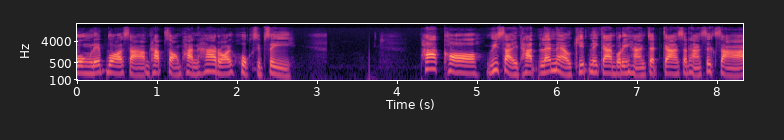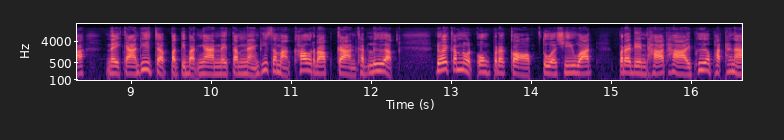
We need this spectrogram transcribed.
วงเล็บว3ทับ2564 ภาคคอ วิสัยทัศน์และแนวคิดในการบริหารจัดการสถานศึกษา ในการที่จะปฏิบัติงานในตำแหน่งที่สมัครเข้ารับการคัดเลือก โดยกำหนดองค์ประกอบตัวชี้วัด ประเด็นท้าทายเพื่อพัฒนา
